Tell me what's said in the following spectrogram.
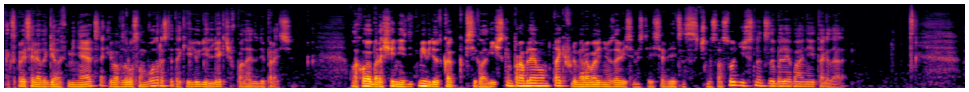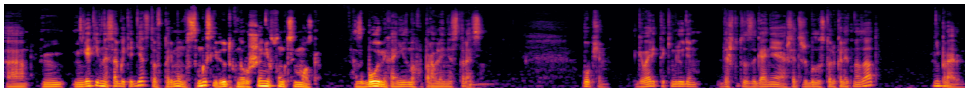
Экспрессия ряда генов меняется, и во взрослом возрасте такие люди легче впадают в депрессию. Плохое обращение с детьми ведет как к психологическим проблемам, так и к формированию зависимости, сердечно-сосудистых заболеваний и так далее. А, негативные события детства в прямом смысле ведут к нарушению функций мозга, сбою механизмов управления стрессом. В общем, говорить таким людям, да что ты загоняешь, это же было столько лет назад, неправильно.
